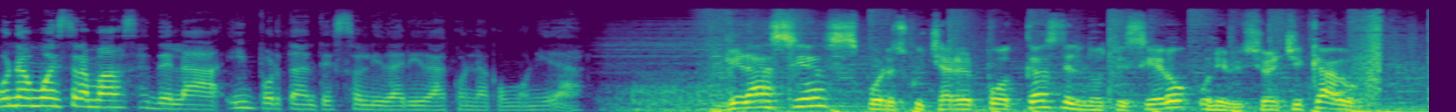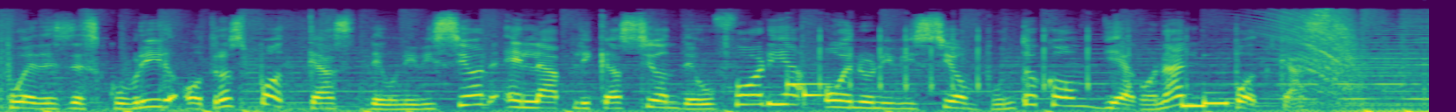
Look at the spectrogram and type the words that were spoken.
Una muestra más de la importante solidaridad con la comunidad. Gracias por escuchar el podcast del noticiero Univisión Chicago. Puedes descubrir otros podcasts de Univisión en la aplicación de Euforia o en univision.com diagonal podcast.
